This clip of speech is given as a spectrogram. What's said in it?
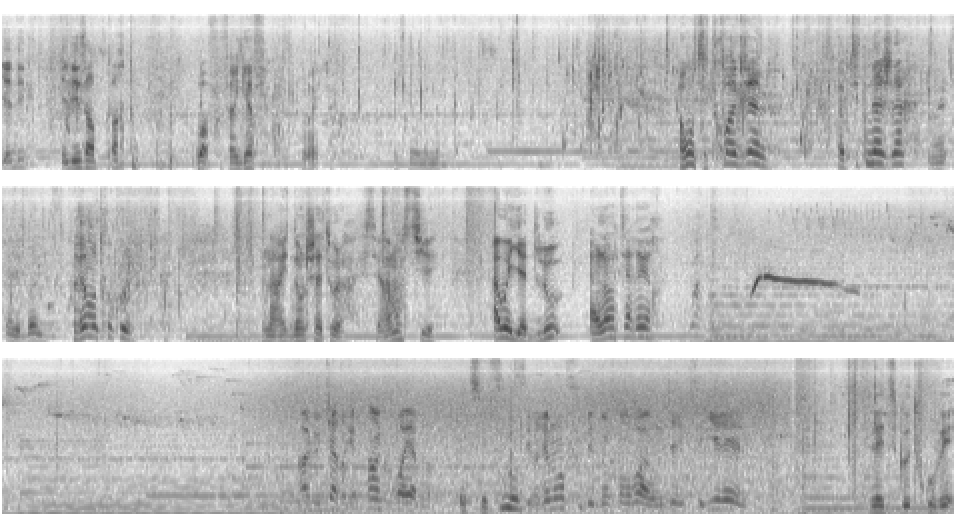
Il y a des, y a des arbres partout. Ouah, faut faire gaffe. Ouais. Par contre, c'est trop agréable. La petite nage là, Ouais, elle est bonne. vraiment trop cool. On arrive dans le château là, c'est vraiment stylé. Ah ouais, il y a de l'eau à l'intérieur. Ah, le cadre est incroyable. hein. C'est fou. hein. C'est vraiment fou d'être dans cet endroit, on dirait que c'est irréel. Let's go trouver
